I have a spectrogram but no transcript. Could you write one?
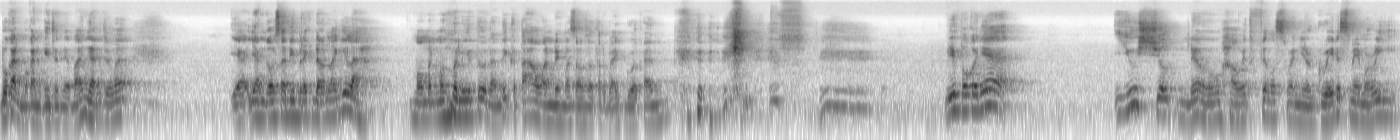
Bukan bukan gadgetnya banyak cuma ya yang gak usah di breakdown lagi lah. Momen-momen itu nanti ketahuan deh masa-masa terbaik gue kan. Ya pokoknya you should know how it feels when your greatest memory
